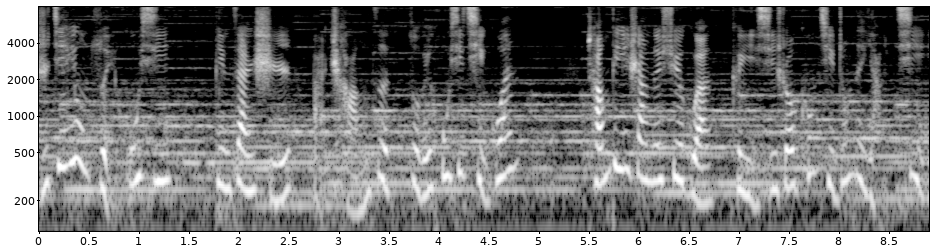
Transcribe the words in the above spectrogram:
直接用嘴呼吸，并暂时把肠子作为呼吸器官。肠壁上的血管可以吸收空气中的氧气，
